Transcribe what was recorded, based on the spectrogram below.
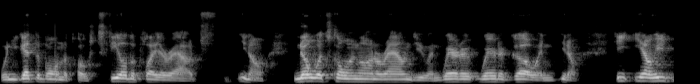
When you get the ball in the post, feel the player out. You know, know what's going on around you and where to where to go. And you know, he you know he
